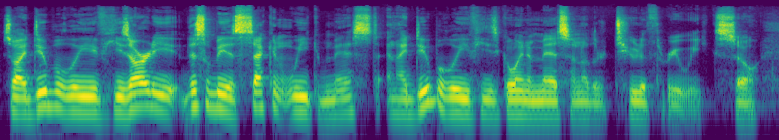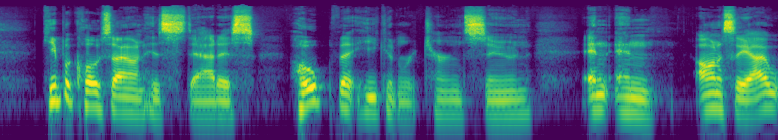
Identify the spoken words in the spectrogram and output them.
So I do believe he's already, this will be his second week missed, and I do believe he's going to miss another two to three weeks. So keep a close eye on his status. Hope that he can return soon. And, and honestly, I,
